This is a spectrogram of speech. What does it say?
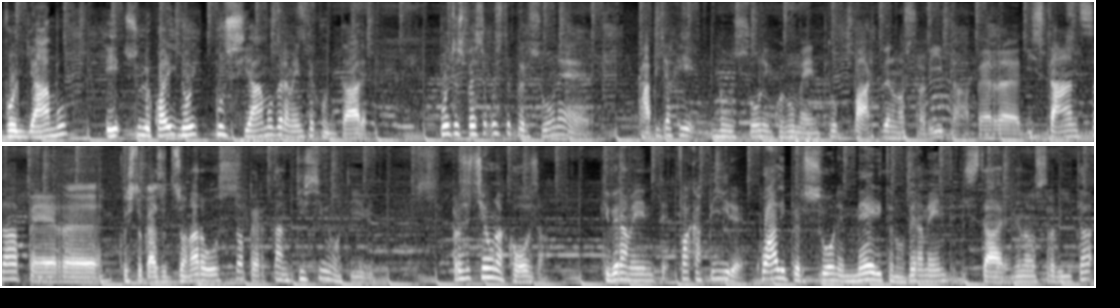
vogliamo e sulle quali noi possiamo veramente contare. Molto spesso queste persone capita che non sono in quel momento parte della nostra vita, per eh, distanza, per eh, in questo caso zona rossa, per tantissimi motivi. Però se c'è una cosa che veramente fa capire quali persone meritano veramente di stare nella nostra vita,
